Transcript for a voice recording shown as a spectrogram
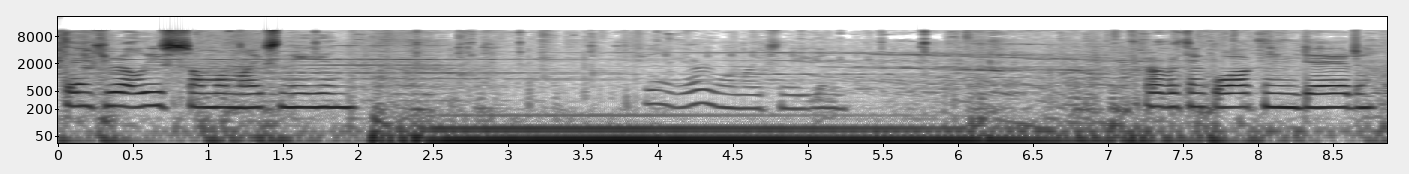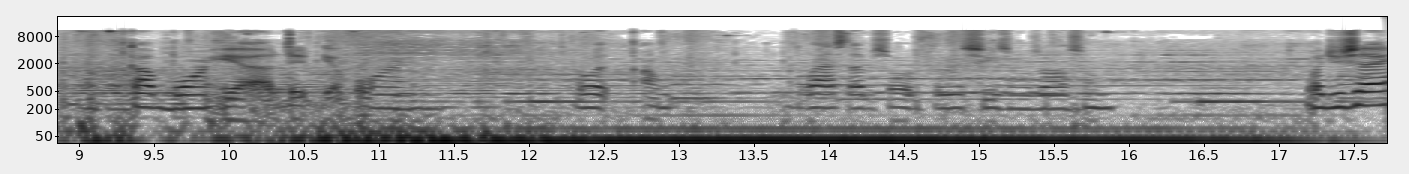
Thank you, at least someone likes Negan. I feel like everyone likes Negan. I think Walking Dead got boring? Yeah, it did get boring. Last episode for this season was awesome. What'd you say?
